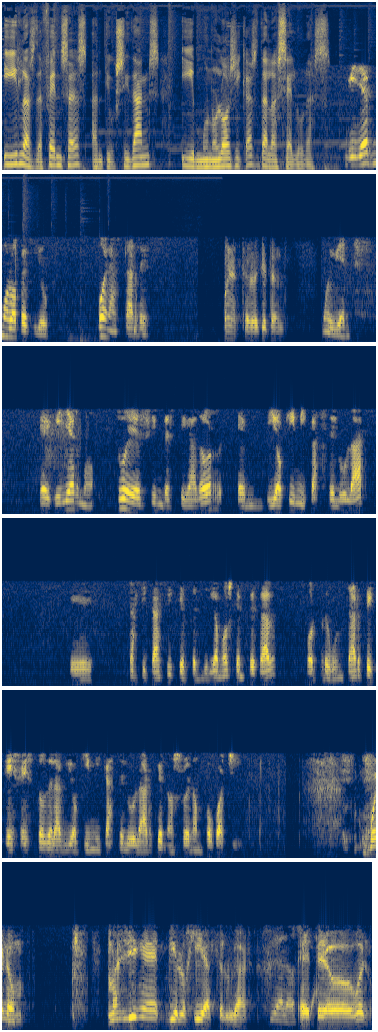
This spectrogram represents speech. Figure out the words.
i les defenses antioxidants i immunològiques de les cèl·lules. Guillermo López Lluc, buenas tardes. Buenas tardes, ¿qué tal? Muy bien. Eh, Guillermo, tú eres investigador en bioquímica celular. casi, casi que tendríamos que empezar por preguntarte qué es esto de la bioquímica celular que nos suena un poco a chino. Bueno, más bien es biología celular. Eh, pero bueno,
